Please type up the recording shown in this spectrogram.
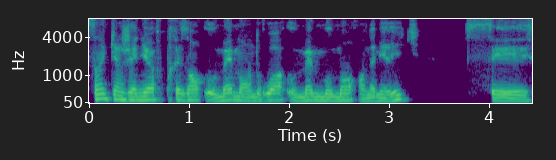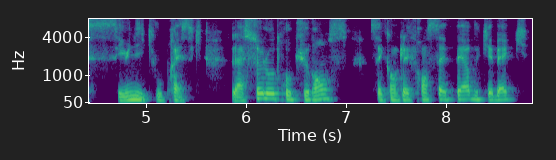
Cinq ingénieurs présents au même endroit, au même moment en Amérique, c'est unique, ou presque. La seule autre occurrence, c'est quand les Français perdent Québec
